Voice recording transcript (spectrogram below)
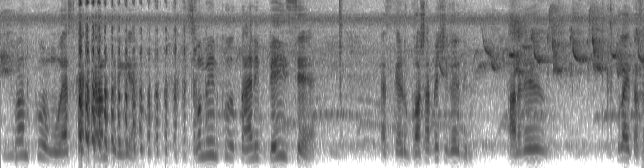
কিমান কমু আজকে কাম করি গিয়া জমিন কো তাহলে বেইছে। আজকে একটু ঘষা বেশি করে দিন। তাহলে কুলাইতেছে।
